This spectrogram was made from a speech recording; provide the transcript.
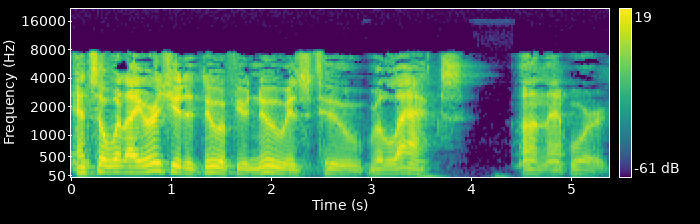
And so what I urge you to do if you're new is to relax on that word.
